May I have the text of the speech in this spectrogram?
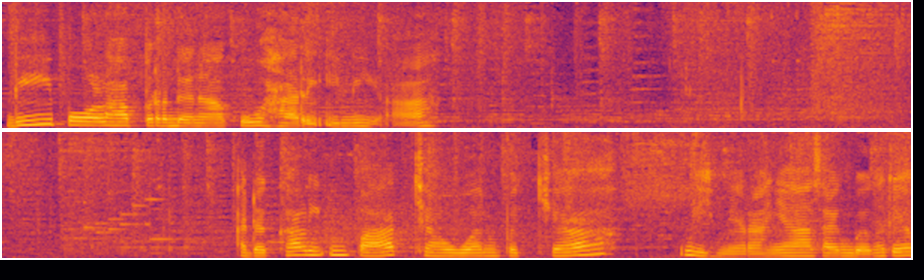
di pola perdana aku hari ini ya. Ada kali 4 cawan pecah. Wih merahnya sayang banget ya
